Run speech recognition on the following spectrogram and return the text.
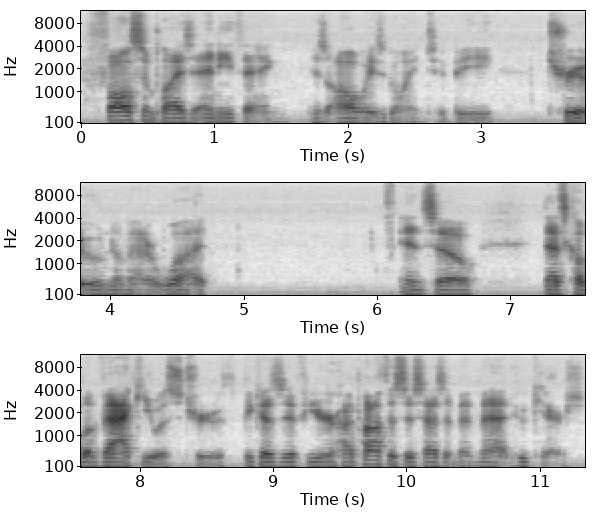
False implies anything is always going to be true no matter what. And so that's called a vacuous truth because if your hypothesis hasn't been met, who cares,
